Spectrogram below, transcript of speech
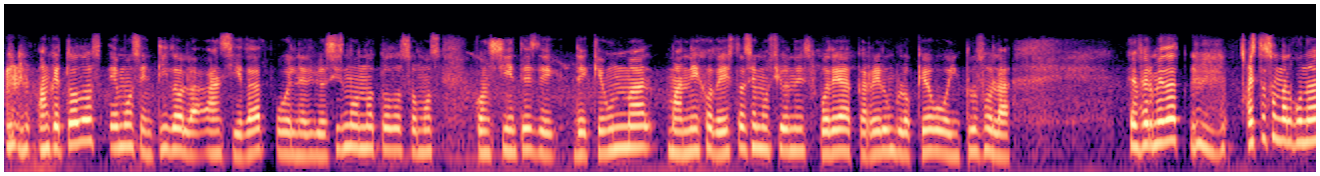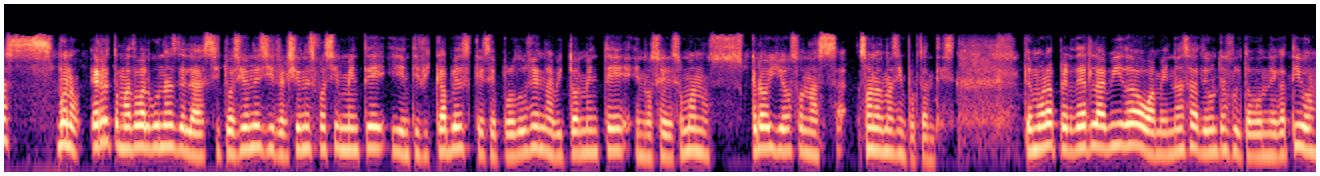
Aunque todos hemos sentido la ansiedad o el nerviosismo, no todos somos conscientes de, de, que un mal manejo de estas emociones puede acarrear un bloqueo o incluso la Enfermedad. Estas son algunas, bueno, he retomado algunas de las situaciones y reacciones fácilmente identificables que se producen habitualmente en los seres humanos. Creo yo son las, son las más importantes. Temor a perder la vida o amenaza de un resultado negativo.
